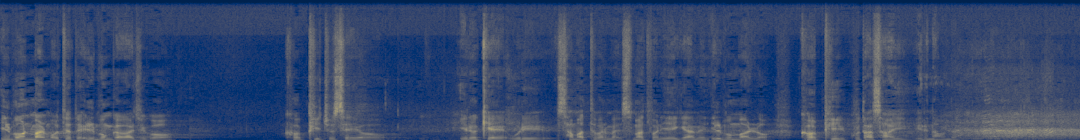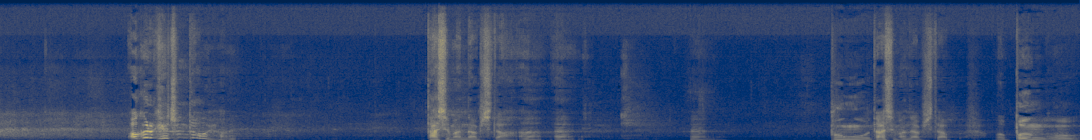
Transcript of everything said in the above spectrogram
일본 말 못해도 일본 가가지고 커피 주세요. 이렇게 우리 스마트폰, 스마트폰에 얘기하면 일본 말로 커피 구다사이 이렇게 나온다. 어, 그렇게 해준다고요. 다시 만납시다. 어? 어? 어? 붕우 다시 만납시다. 어, 벙우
